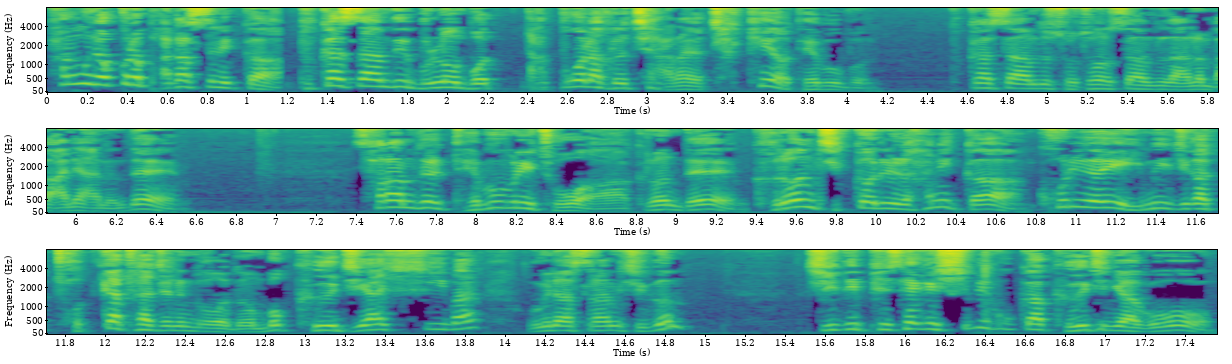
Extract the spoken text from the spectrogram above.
한국 여권을 받았으니까. 북한 사람들이 물론 뭐 나쁘거나 그렇지 않아요. 착해요, 대부분. 북한 사람들, 조선 사람들 나는 많이 아는데, 사람들 대부분이 좋아. 그런데 그런 짓거리를 하니까 코리아의 이미지가 좆같아지는 거거든. 뭐 그지야, 씨발? 우리나라 사람이 지금 GDP 세계 12국가 그지냐고.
